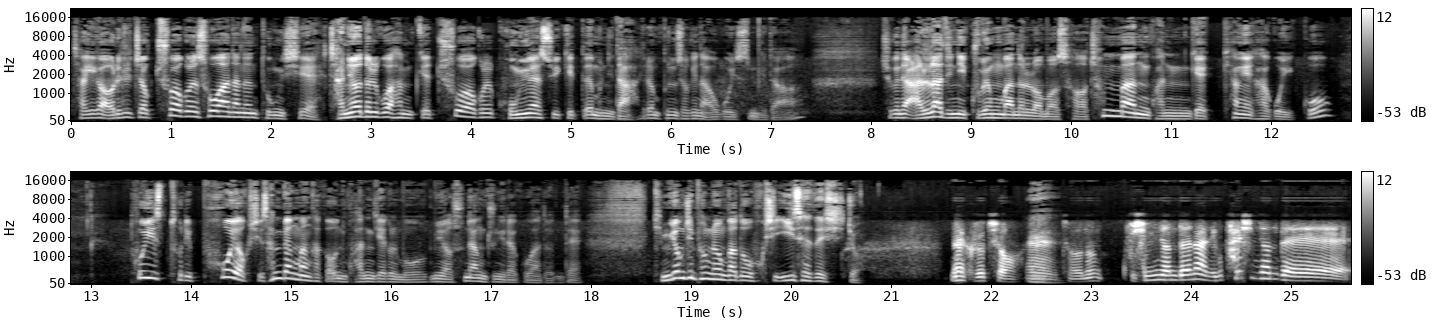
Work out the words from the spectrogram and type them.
자기가 어릴 적 추억을 소환하는 동시에 자녀들과 함께 추억을 공유할 수 있기 때문이다. 이런 분석이 나오고 있습니다. 최근에 알라딘이 900만을 넘어서 1000만 관객 향해 가고 있고 토이스토리 4 역시 300만 가까운 관객을 모으며 순항 중이라고 하던데 김경진 평론가도 혹시 이 세대시죠? 네, 그렇죠. 네. 네. 저는 90년대는 아니고 80년대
